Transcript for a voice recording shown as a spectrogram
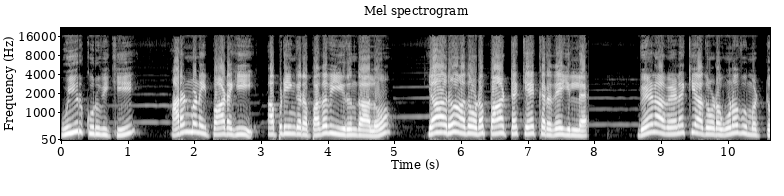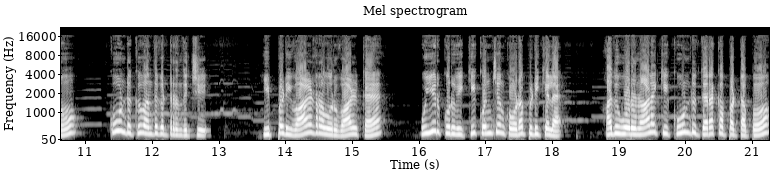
உயிர்குருவிக்கு அரண்மனை பாடகி அப்படிங்கிற பதவி இருந்தாலும் யாரும் அதோட பாட்டை கேட்கறதே இல்லை. வேளா வேளைக்கு அதோட உணவு மட்டும் கூண்டுக்கு வந்துகிட்டு இருந்துச்சு. இப்படி வாழ்ற ஒரு வாழ்க்கை உயிர்குருவிக்கு கொஞ்சம் கூட பிடிக்கல. அது ஒரு நாளைக்கு கூண்டு திறக்கப்பட்டப்போ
